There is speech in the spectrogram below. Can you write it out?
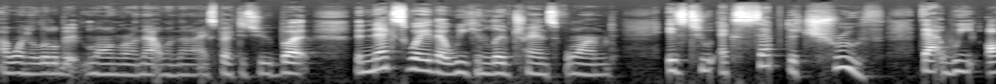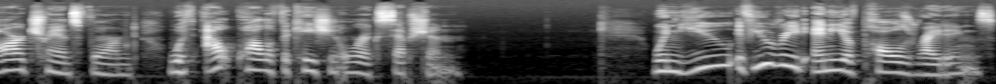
I went a little bit longer on that one than I expected to, but the next way that we can live transformed is to accept the truth that we are transformed without qualification or exception when you if you read any of Paul's writings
